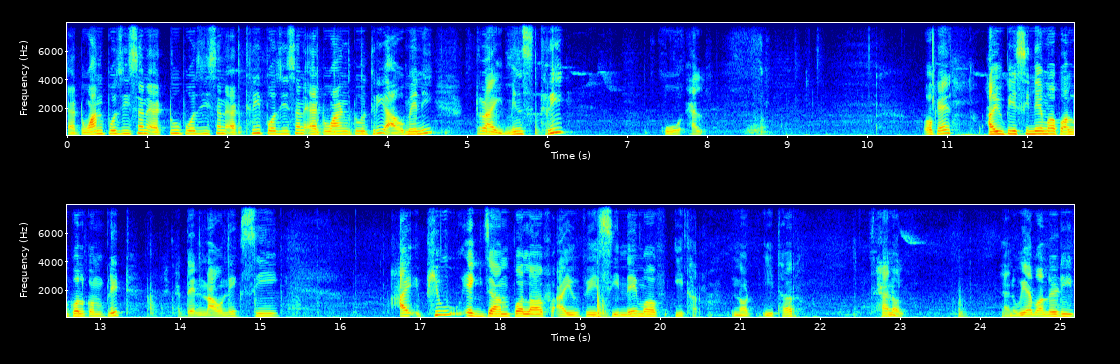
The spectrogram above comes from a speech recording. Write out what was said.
at one position at two position at three position at one two three how many? Tri means 3 OL okay. IUPAC name of alcohol complete. Then now next see I few example of IUPAC name of ether not ether phenol. And we have already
